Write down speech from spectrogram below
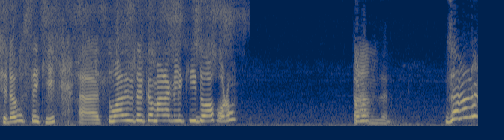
সেটা হচ্ছে কি তোমাদের ভিতরে কেউ মারা গেলে কি দোয়া পড়ো? জানি। না?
